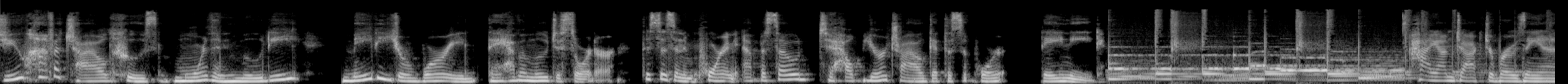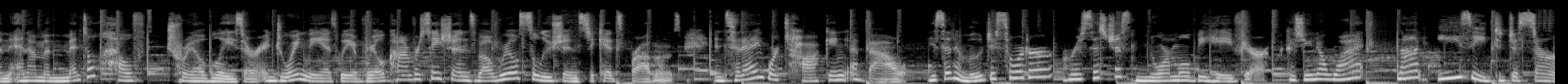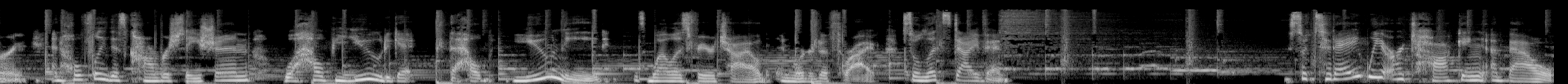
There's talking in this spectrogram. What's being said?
Do you have a child who's more than moody? Maybe you're worried they have a mood disorder. This is an important episode to help your child get the support they need. I'm Dr. Roseann, and I'm a mental health trailblazer. And join me as we have real conversations about real solutions to kids' problems. And today we're talking about is it a mood disorder or is this just normal behavior? Because you know what? Not easy to discern. And hopefully, this conversation will help you to get the help you need as well as for your child in order to thrive. So let's dive in. So today we are talking about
